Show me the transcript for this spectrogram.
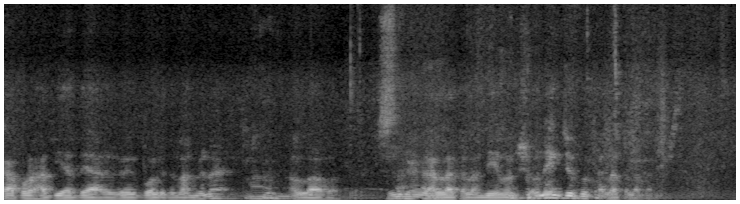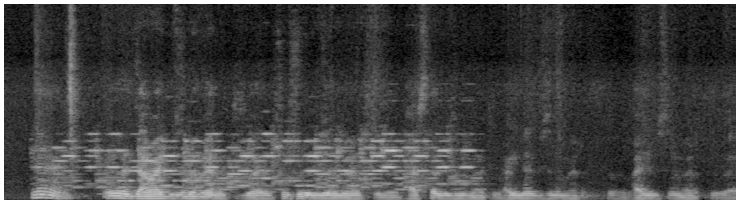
কাপড় হাতিয়া দেয় আর বলে তো মানবে না? আল্লাহ এইভাবে আল্লাহ তালা মেয়ে মানুষ অনেক যোগ্যতা আল্লাহ তালা হ্যাঁ জামাই পিছনে মেহনত করতে হবে শ্বশুরের পিছনে মেহনত করবে ভাস্তার পিছনে মেহনত ভাগিনার পিছনে মেহনত করতে হবে ভাইয়ের পিছনে মেহনত করবে।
